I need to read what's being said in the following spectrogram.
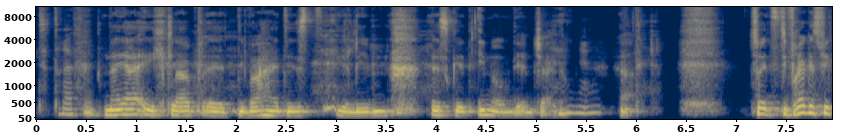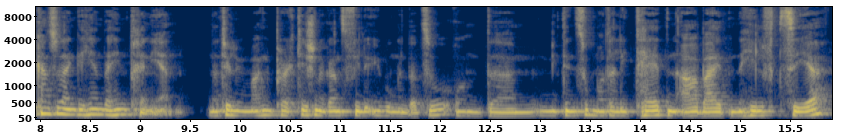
zu treffen. Naja, ich glaube, äh, die Wahrheit ist, ihr Lieben, es geht immer um die Entscheidung. Ja. Ja. So, jetzt die Frage ist, wie kannst du dein Gehirn dahin trainieren? Natürlich, machen Practitioner ganz viele Übungen dazu und ähm, mit den Submodalitäten arbeiten hilft sehr.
